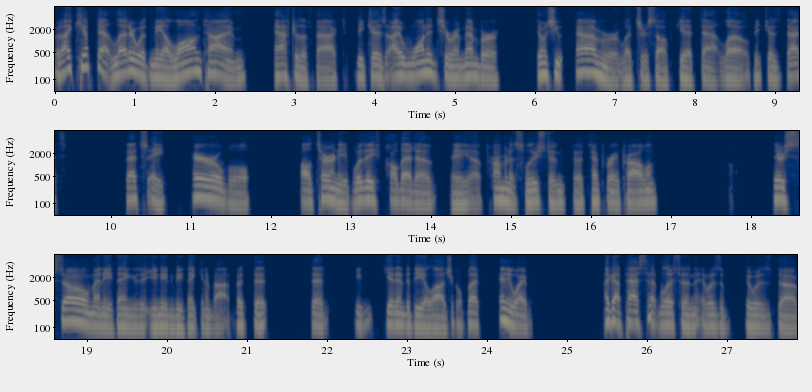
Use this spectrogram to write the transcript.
But I kept that letter with me a long time after the fact because I wanted to remember don't you ever let yourself get that low because that's that's a terrible alternative. What do they call that? A, a, a permanent solution to a temporary problem. There's so many things that you need to be thinking about, but that that you get into the illogical. But anyway, I got past that, Melissa, and it was a, it was uh,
